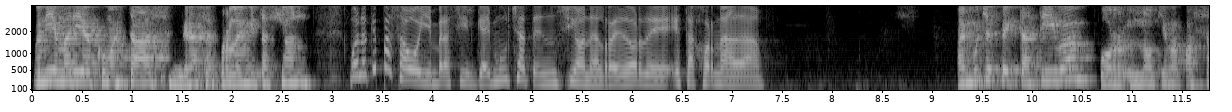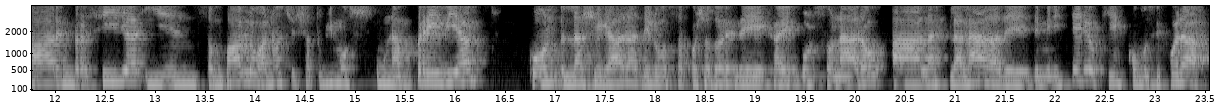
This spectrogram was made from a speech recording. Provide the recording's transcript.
Buen día, María. ¿Cómo estás? Gracias por la invitación. Bueno, ¿qué pasa hoy en Brasil? Que hay mucha tensión alrededor de esta jornada. Hay mucha expectativa por lo que va a pasar en Brasilia y en San Pablo. Anoche ya tuvimos una previa con la llegada de los apoyadores de Jair Bolsonaro a la explanada del de ministerio, que es como si fuera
